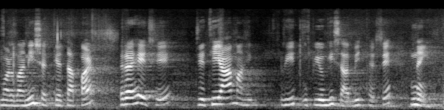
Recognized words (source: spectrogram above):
મળવાની શક્યતા પણ રહે છે, જેથી આ માહિતી રીત ઉપયોગી સાબિત થશે નહીં.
